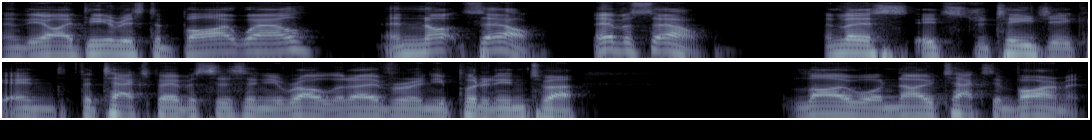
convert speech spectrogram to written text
And the idea is to buy well and not sell. Never sell unless it's strategic and for tax purposes and you roll it over and you put it into a low or no tax environment.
